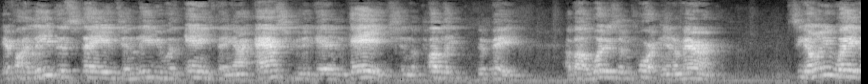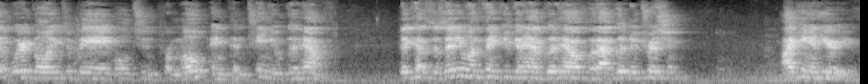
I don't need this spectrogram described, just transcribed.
If I leave this stage and leave you with anything, I ask you to get engaged in the public debate about what is important in America. It's the only way that we're going to be able to promote and continue good health. Because does anyone think you can have good health without good nutrition? I can't hear you.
